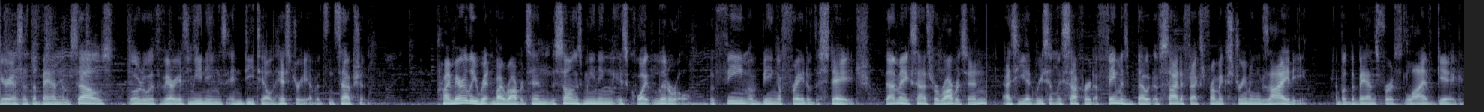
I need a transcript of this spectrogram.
Mysterious as the band themselves, loaded with various meanings and detailed history of its inception. Primarily written by Robertson, the song's meaning is quite literal the theme of being afraid of the stage. That makes sense for Robertson, as he had recently suffered a famous bout of side effects from extreme anxiety about the band's first live gig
